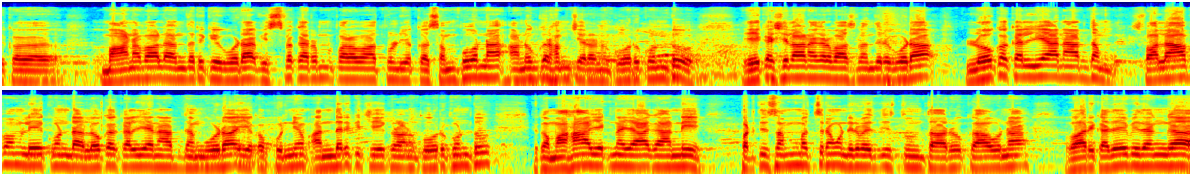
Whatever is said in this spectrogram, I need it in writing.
ఇక ఈ మానవాళందరికీ కూడా విశ్వకర్మ పరమాత్ముడి యొక్క సంపూర్ణ అనుగ్రహం చేయాలని కోరుకుంటూ ఏకశిలానగర వాసులందరూ కూడా లోక కళ్యాణార్థం స్వలాభం లేకుండా లోక కళ్యాణార్థం కూడా ఈ యొక్క పుణ్యం అందరికీ చేకూరాలని కోరుకుంటూ యొక్క మహాయజ్ఞ యాగాన్ని ప్రతి సంవత్సరం నిర్వహిస్తుంటారు. కావున వారికి అదేవిధంగా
